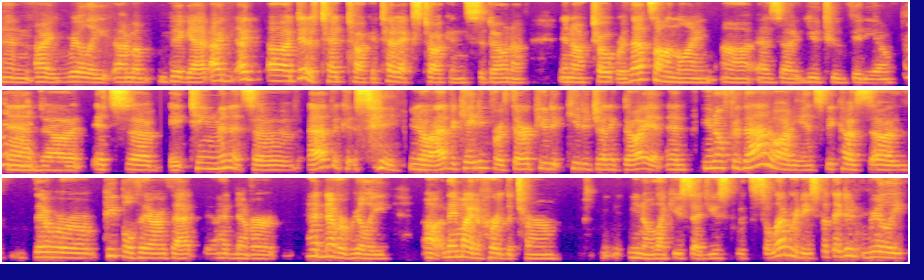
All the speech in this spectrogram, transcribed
And I really, I'm a big ad. I, I uh, did a TED talk, a TEDx talk in Sedona in October. That's online uh, as a YouTube video, okay. and uh, it's uh, 18 minutes of advocacy. You know, advocating for a therapeutic ketogenic diet, and you know, for that audience, because uh, there were people there that had never had never really. Uh, they might have heard the term, you know, like you said, used with celebrities, but they didn't really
